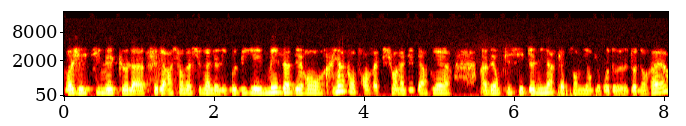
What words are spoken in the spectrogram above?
Moi, j'ai estimé que la Fédération nationale de l'immobilier, mes adhérents, rien qu'en transaction l'année dernière, avaient encaissé 2 milliards 400 millions d'euros d'honoraires.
